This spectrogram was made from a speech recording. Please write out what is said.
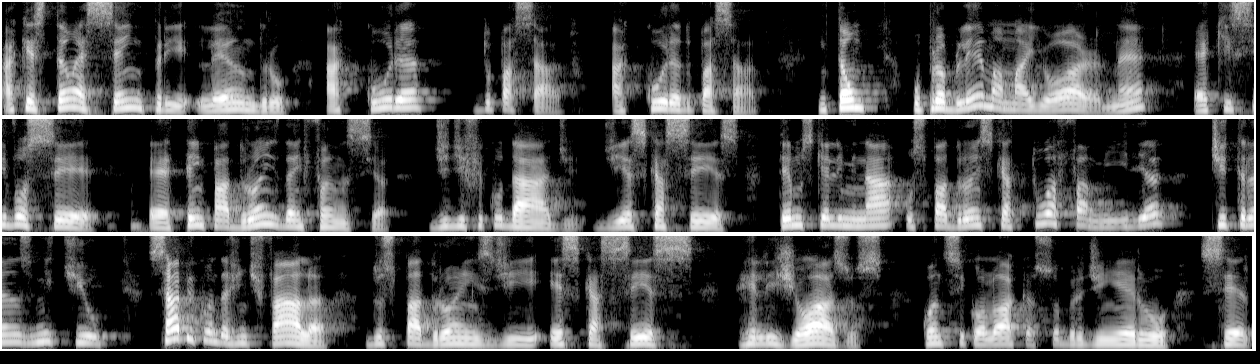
a questão é sempre, Leandro, a cura do passado. A cura do passado. Então, o problema maior, né, é que se você é, tem padrões da infância de dificuldade, de escassez. Temos que eliminar os padrões que a tua família te transmitiu. Sabe quando a gente fala dos padrões de escassez religiosos, quando se coloca sobre o dinheiro ser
